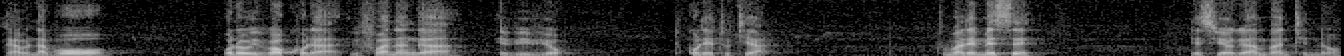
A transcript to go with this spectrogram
Nga nabo waliwo byebakola bifaananga ebibyo tukole tutya? Tumalemese? Yesu yagamba nti no.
